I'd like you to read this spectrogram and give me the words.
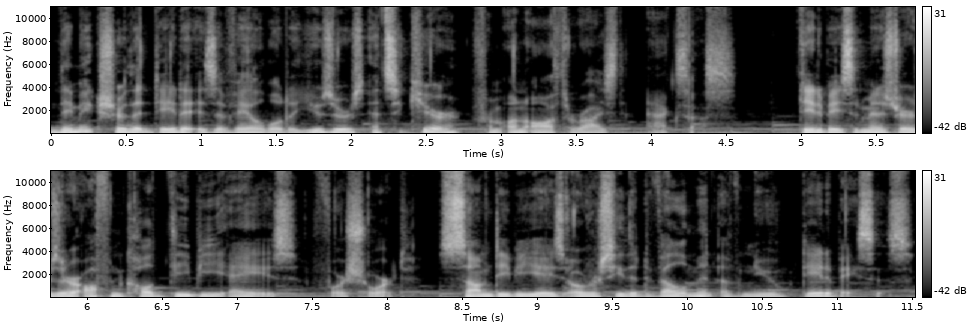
They make sure that data is available to users and secure from unauthorized access. Database administrators are often called DBAs for short. Some DBAs oversee the development of new databases.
